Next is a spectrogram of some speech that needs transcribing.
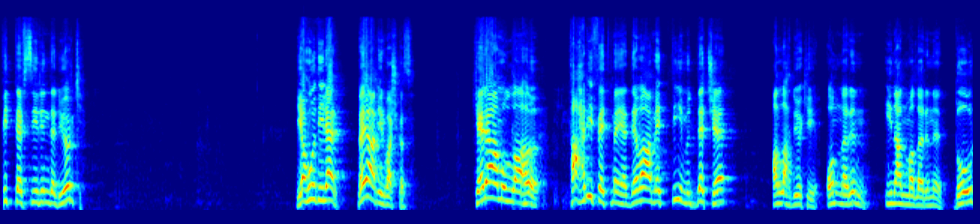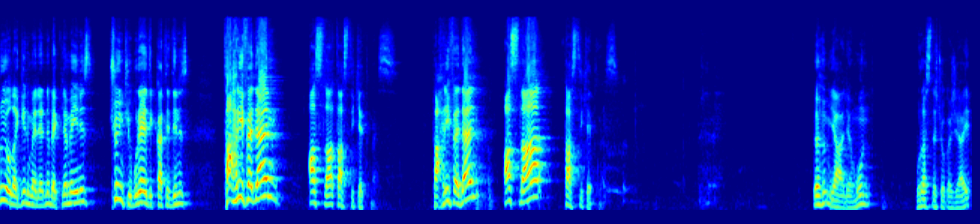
fit tefsirinde diyor ki Yahudiler veya bir başkası Kelamullah'ı tahrif etmeye devam ettiği müddetçe Allah diyor ki onların inanmalarını, doğru yola girmelerini beklemeyiniz. Çünkü buraya dikkat ediniz. Tahrif eden asla tasdik etmez. Tahrif eden asla tasdik etmez. Vehum yalemun. Burası da çok acayip.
